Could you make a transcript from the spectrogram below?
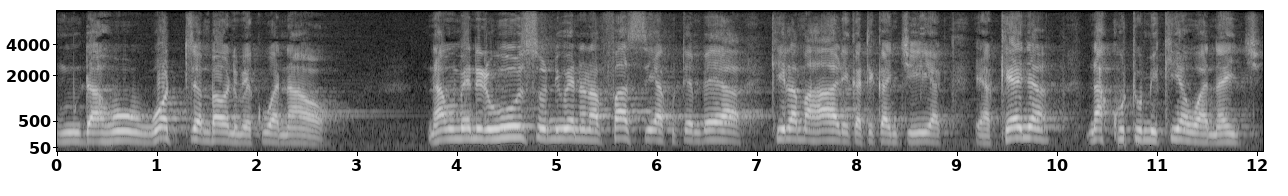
muda huu wote ambao nimekuwa nao, na mmeniruhusu niwe na nafasi ya kutembea kila mahali katika nchi hii ya, ya Kenya na kutumikia wananchi.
